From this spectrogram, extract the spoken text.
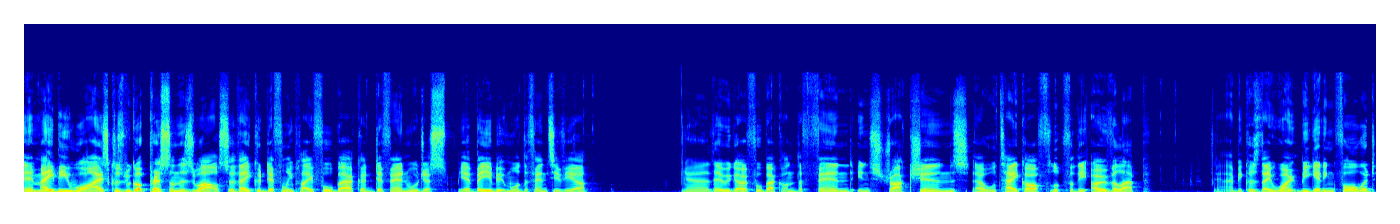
it may be wise because we've got Preston as well, so they could definitely play fullback or defend. We'll just yeah be a bit more defensive here. Uh, there we go. Fullback on defend. Instructions. Uh, we'll take off. Look for the overlap. Uh, because they won't be getting forward.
